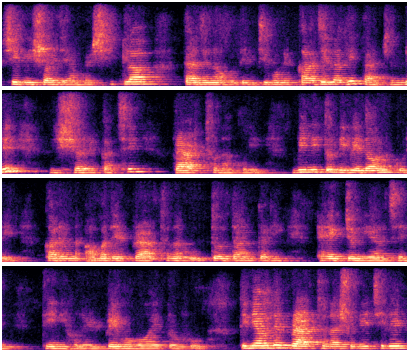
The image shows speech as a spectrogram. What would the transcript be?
সে বিষয়ে যে আমরা শিখলাম, তা যেন আমাদের জীবনে কাজে লাগে, তার জন্য ঈশ্বরের কাছে প্রার্থনা করি, বিনীত নিবেদন করি। কারণ আমাদের প্রার্থনার উত্তর দানকারী একজনই আছেন তিনি হলেন প্রেমময় প্রভু। তিনি আমাদের প্রার্থনা শুনেছিলেন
